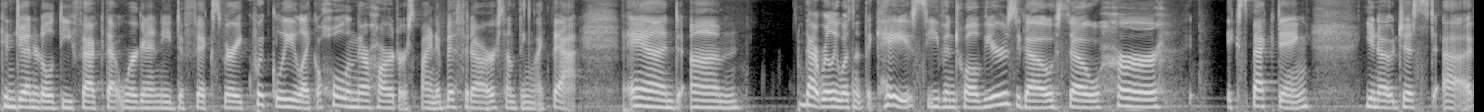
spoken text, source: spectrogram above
congenital defect that we're going to need to fix very quickly like a hole in their heart or spina bifida or something like that. And um, that really wasn't the case even 12 years ago. So her expecting you know, just a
